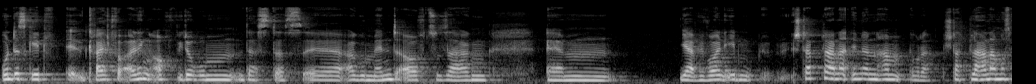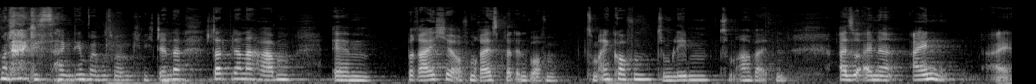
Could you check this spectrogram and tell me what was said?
und es geht, äh, greift vor allen Dingen auch wiederum das, das äh, Argument auf, zu sagen, ähm, ja, wir wollen eben StadtplanerInnen haben, oder Stadtplaner muss man eigentlich sagen, in dem Fall muss man wirklich nicht gender, Stadtplaner haben ähm, Bereiche auf dem Reißbrett entworfen. Zum Einkaufen, zum Leben, zum Arbeiten. Also eine ein, ein,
